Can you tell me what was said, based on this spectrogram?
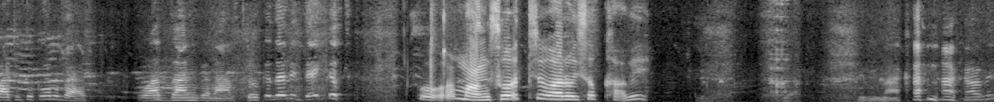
বাটিতে করে ব্যাস। ও আর জানবে না তোকে যদি দেখেছে। ও মাংস হচ্ছে আর ওইসব খাবে। না খা না খাবে।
